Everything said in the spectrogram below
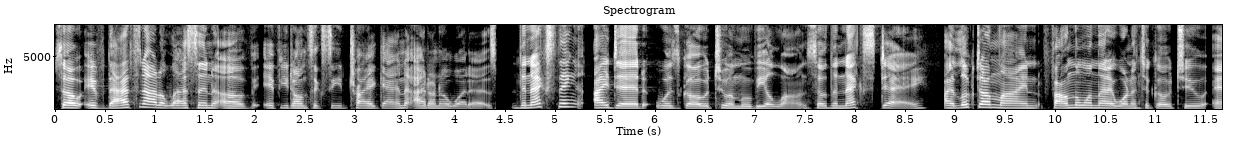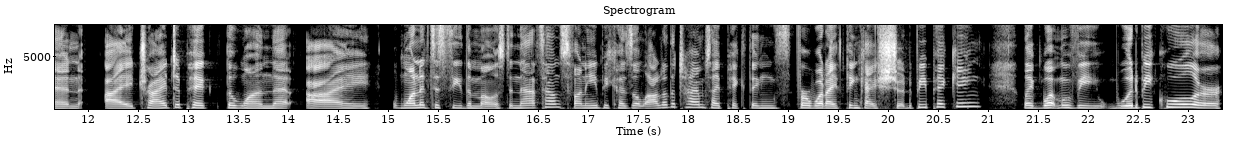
So if that's not a lesson of if you don't succeed try again, I don't know what is. The next thing I did was go to a movie alone. So the next day, I looked online, found the one that I wanted to go to and I tried to pick the one that I wanted to see the most. And that sounds funny because a lot of the times I pick things for what I think I should be picking, like what movie would be cool or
